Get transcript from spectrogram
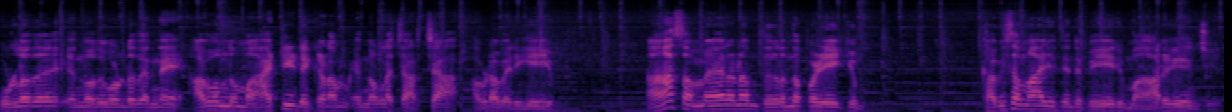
ഉള്ളത് എന്നതുകൊണ്ട് തന്നെ അതൊന്ന് മാറ്റിയെടുക്കണം എന്നുള്ള ചർച്ച അവിടെ വരികയും ആ സമ്മേളനം തീർന്നപ്പോഴേക്കും കവി സമാജത്തിന്റെ പേര് മാറുകയും ചെയ്തു.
